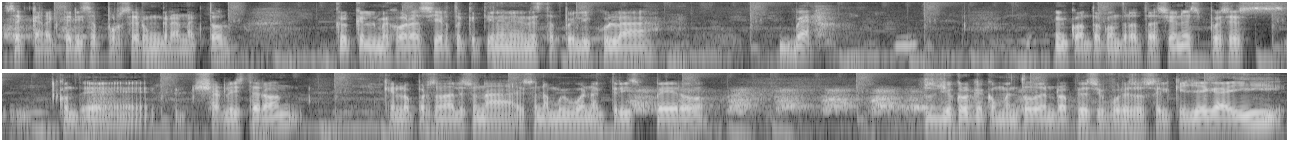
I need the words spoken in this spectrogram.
se caracteriza por ser un gran actor. Creo que el mejor acierto que tienen en esta película bueno en cuanto a contrataciones pues es eh, Charlize Theron que en lo personal es una, es una muy buena actriz, pero pues yo creo que como en todo en Rápidos y Furiosos, el que llega ahí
